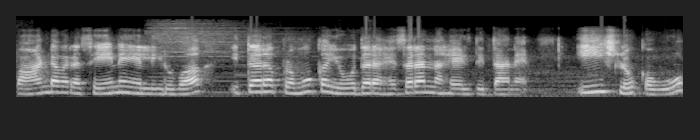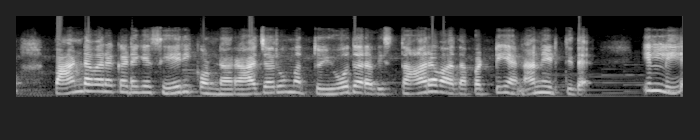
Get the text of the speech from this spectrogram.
ಪಾಂಡವರ ಸೇನೆಯಲ್ಲಿರುವ ಇತರ ಪ್ರಮುಖ ಯೋಧರ ಹೆಸರನ್ನ ಹೇಳ್ತಿದ್ದಾನೆ. ಈ ಶ್ಲೋಕವು ಪಾಂಡವರ ಕಡೆಗೆ ಸೇರಿಕೊಂಡ ರಾಜರು ಮತ್ತು ಯೋಧರ ವಿಸ್ತಾರವಾದ ಪಟ್ಟಿಯನ್ನ ನೀಡ್ತಿದೆ. ಇಲ್ಲಿ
